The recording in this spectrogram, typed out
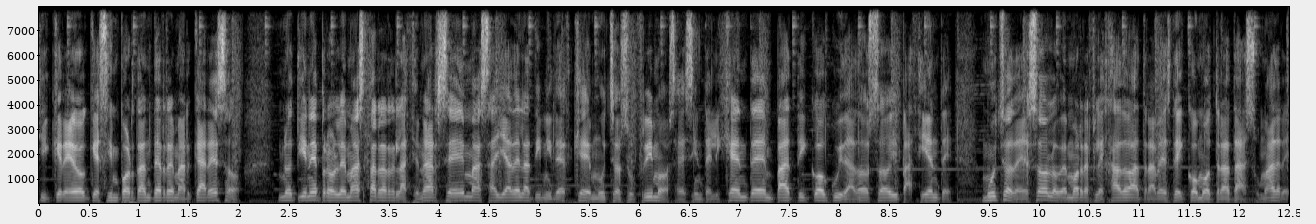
Y creo que es importante remarcar eso. No tiene problemas para relacionarse más allá de la timidez que muchos sufrimos. Es inteligente, empático, cuidadoso y paciente. Mucho de eso lo vemos reflejado a través de cómo trata a su madre.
